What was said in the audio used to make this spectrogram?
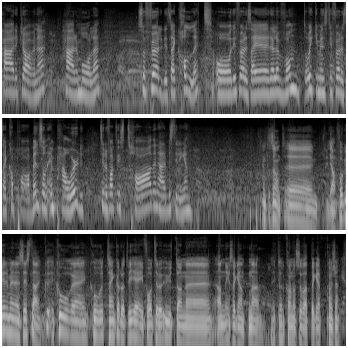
'her er kravene, her er målet', så føler de seg kallet, og de føler seg relevant, og ikke minst de føler seg kapabel, sånn empowered, til å faktisk ta denne bestillingen. Interessant. Uh, ja, For å begynne med den siste. Hvor, uh, hvor, tenker du at vi er i forhold til å utdanne endringsagentene? Det kan også være et begrep, kanskje? Ja.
